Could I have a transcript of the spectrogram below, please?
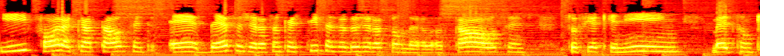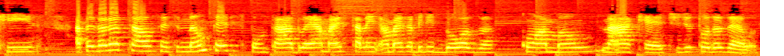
E fora que a Townsend é dessa geração, que a Stephens é da geração dela. Townsend, Sofia Kenin, Madison Keys. Apesar da Townsend não ter despontado, é a mais, talen- a mais habilidosa com a mão na raquete de todas elas.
